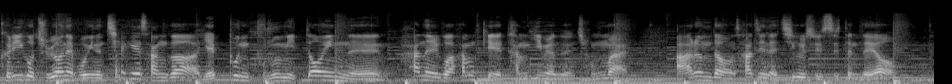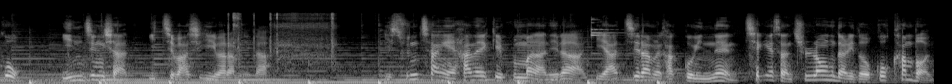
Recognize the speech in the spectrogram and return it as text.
그리고 주변에 보이는 체계산과 예쁜 구름이 떠있는 하늘과 함께 담기면 정말 아름다운 사진을 찍을 수 있을 텐데요. 꼭 인증샷 잊지 마시기 바랍니다. 이 순창의 하늘길 뿐만 아니라 이 아찔함을 갖고 있는 체계산 출렁다리도 꼭 한번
